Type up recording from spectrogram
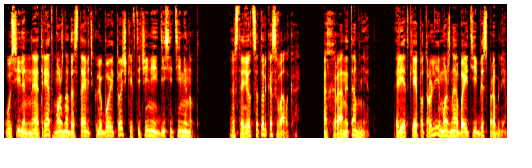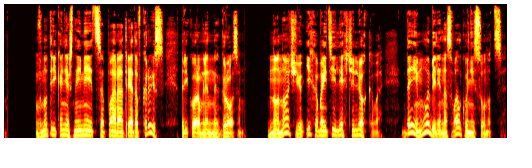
усиленный отряд можно доставить к любой точке в течение 10 минут. Остается только свалка. Охраны там нет. Редкие патрули можно обойти без проблем. Внутри, конечно, имеется пара отрядов крыс, прикормленных грозом, но ночью их обойти легче легкого, да и мобили на свалку не сунутся,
